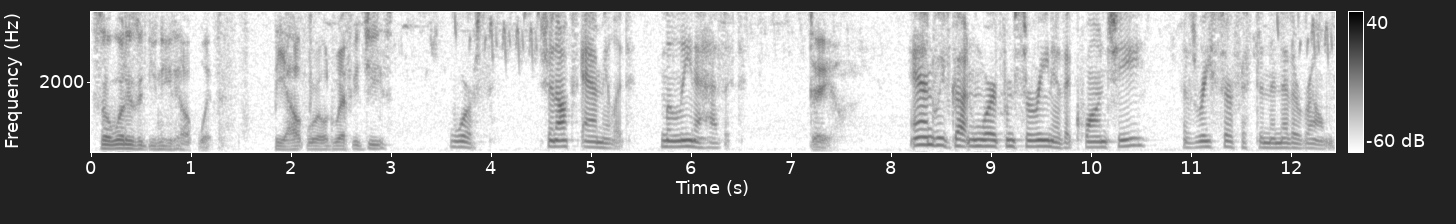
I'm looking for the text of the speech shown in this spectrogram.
So what is it you need help with? The Outworld refugees? Worse. Shinnok's amulet. Mileena has it. Damn. And we've gotten word from Sareena that Quan Chi has resurfaced in the Nether Realm.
